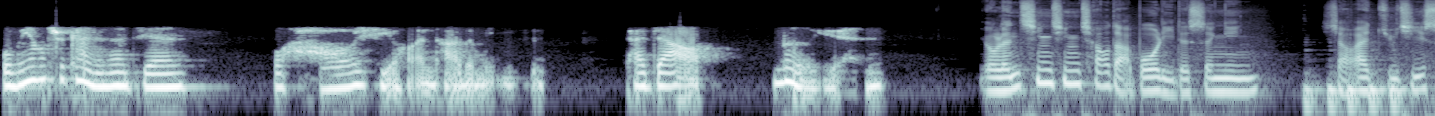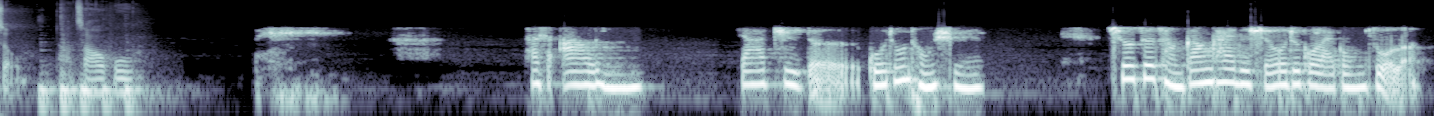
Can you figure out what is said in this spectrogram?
我们要去看的那间，我好喜欢它的名字，它叫乐园。有人轻轻敲打玻璃的声音，小爱举起手打招呼。他是阿林家智的国中同学，修车厂刚开的时候就过来工作了。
